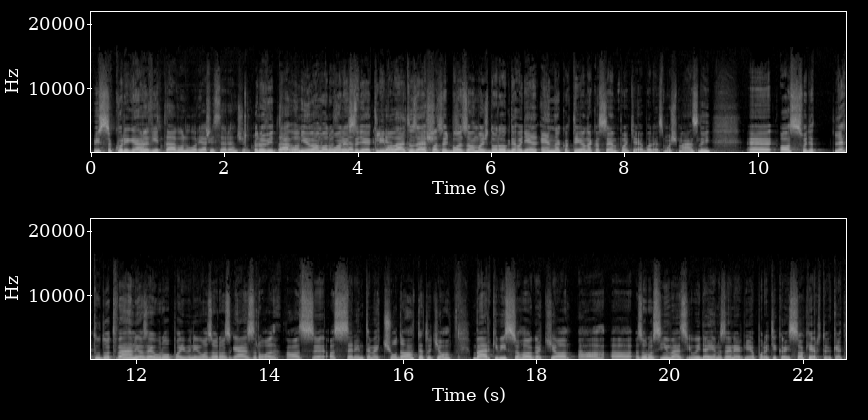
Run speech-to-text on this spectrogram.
Visszakorrigál. Rövid távon óriási szerencsénk. Rövid távon, távon nyilvánvalóan ez ugye klímaváltozás, ez egy borzalmas dolog, de hogy e- ennek a télnek a szempontjából ez most mázli. Eh, az, hogy a le tudott válni az Európai Unió az orosz gázról, az, az szerintem egy csoda. Tehát, hogyha bárki visszahallgatja a, a, az orosz invázió idején az energiapolitikai szakértőket,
